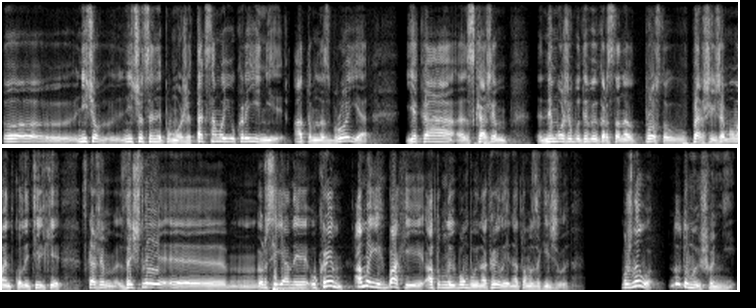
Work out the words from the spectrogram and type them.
то е, нічого, нічого це не поможе. Так само і Україні атомна зброя, яка, е, скажімо, не може бути використана просто в перший же момент, коли тільки, скажімо, зайшли е, росіяни у Крим, а ми їх бах і атомною бомбою накрили і на тому закінчили. Можливо? Ну, думаю, що ні.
